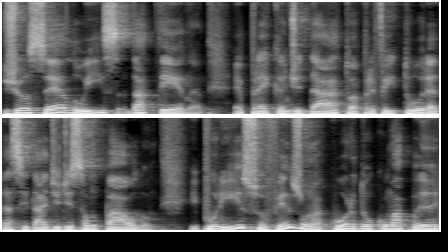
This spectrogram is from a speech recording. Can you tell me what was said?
José Luiz Datena é pré-candidato à prefeitura da cidade de São Paulo e por isso fez um acordo com a Band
